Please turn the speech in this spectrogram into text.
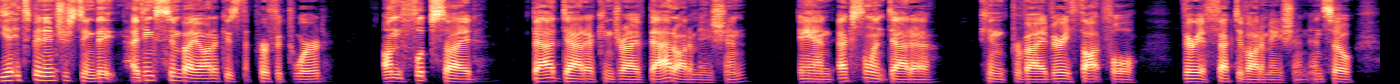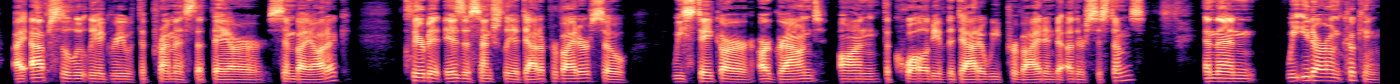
Yeah, it's been interesting. They, I think symbiotic is the perfect word. On the flip side, bad data can drive bad automation, and excellent data can provide very thoughtful, very effective automation. And so I absolutely agree with the premise that they are symbiotic. Clearbit is essentially a data provider. So we stake our, our ground on the quality of the data we provide into other systems. And then we eat our own cooking.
